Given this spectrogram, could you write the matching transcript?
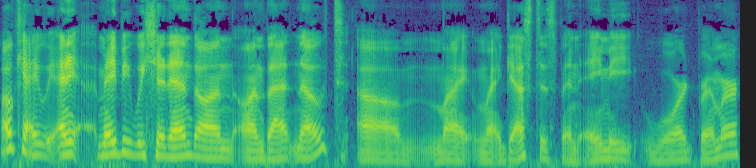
okay. Any, maybe we should end on on that note. Um, my my guest has been Amy Ward Brimmer,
